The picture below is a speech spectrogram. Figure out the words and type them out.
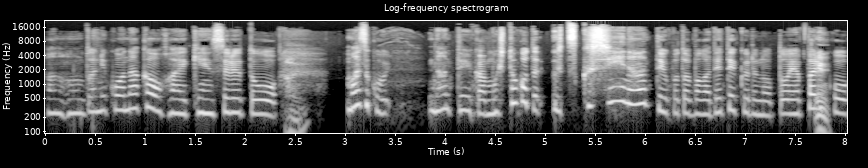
あの本当にこう中を拝見するとはいまずこうなんていうかもう一言で美しいなっていう言葉が出てくるのとやっぱりこう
